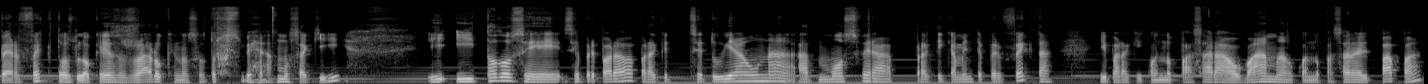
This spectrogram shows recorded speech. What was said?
perfectos, lo que es raro que nosotros veamos aquí. Y, todo se, preparaba para que se tuviera una atmósfera prácticamente perfecta y para que cuando pasara Obama o cuando pasara el Papa,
